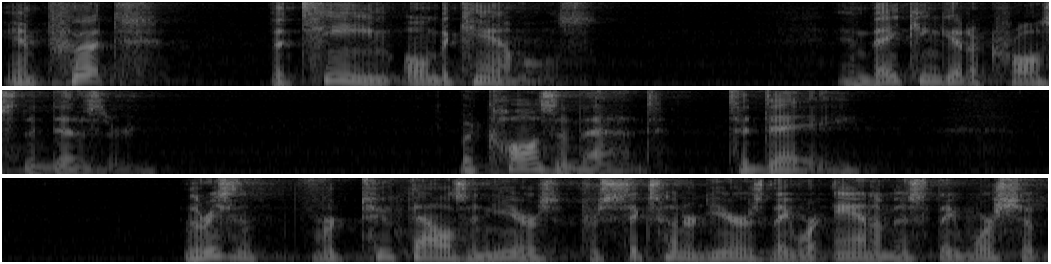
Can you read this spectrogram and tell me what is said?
and put the team on the camels and they can get across the desert. Because of that, today, the reason for 2,000 years, for 600 years, they were animists. They worshiped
